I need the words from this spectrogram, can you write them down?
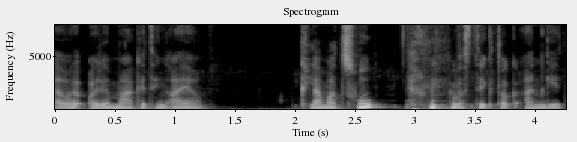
äh, eure Marketing-Eier. Klammer zu, was TikTok angeht.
